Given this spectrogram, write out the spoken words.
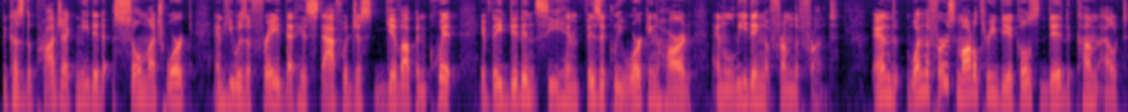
because the project needed so much work and he was afraid that his staff would just give up and quit if they didn't see him physically working hard and leading from the front. And when the first Model 3 vehicles did come out,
